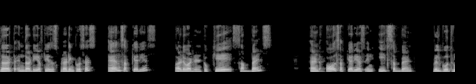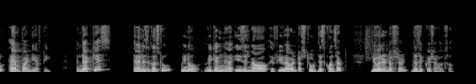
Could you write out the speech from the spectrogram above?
that in the DFTS spreading process n subcarriers are divided into k subbands and all subcarriers in each subband will go through m point DFT. In that case, n is equals to, we know, we can uh, easily now if you have understood this concept, you will understand this equation also.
